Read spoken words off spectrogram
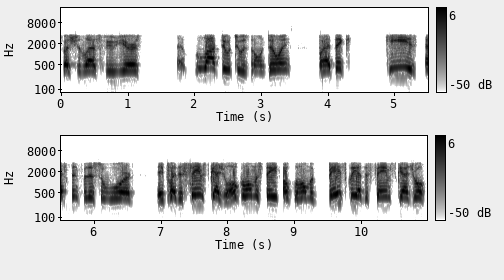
especially the last few years. A lot due to his own doing, but I think he is destined for this award. They play the same schedule. Oklahoma State, Oklahoma basically have the same schedule,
